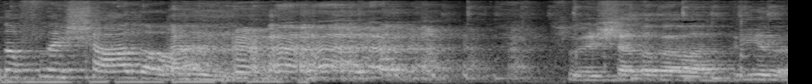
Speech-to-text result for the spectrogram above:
da flechada lá. Flechada da latrina.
